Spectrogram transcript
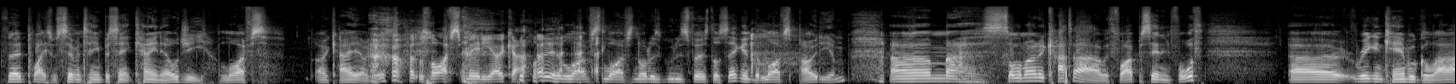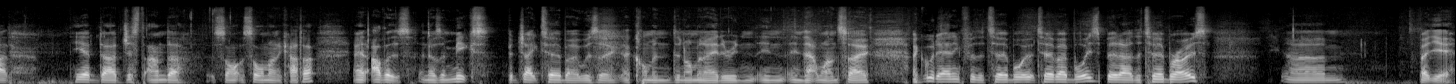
Third place was 17%. Kane Elgey. Life's okay, I guess. Life's mediocre. life's life's not as good as first or second, but life's podium. Um, uh, Solomone Kata with 5% in fourth. Uh, Regan Campbell-Gillard. He had uh, just under Sol- Solomon Kata and others, and there was a mix. But Jake Turbo was a, a common denominator in, in, in that one. So a good outing for the Turbo Turbo boys, but uh, the Turbos Um, but yeah,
